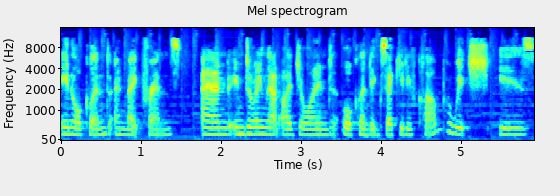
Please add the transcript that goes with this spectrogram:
in Auckland and make friends. And in doing that, I joined Auckland Executive Club, which is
